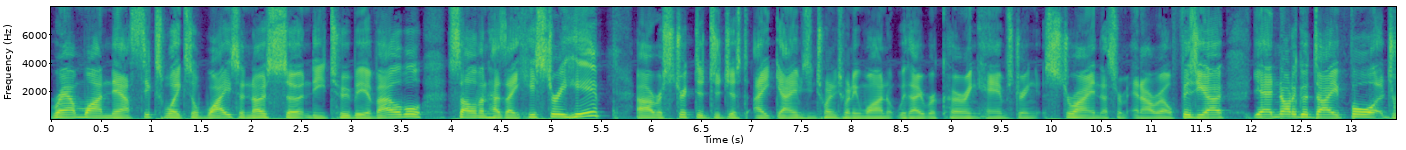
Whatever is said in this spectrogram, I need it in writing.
Round one now six weeks away, so no certainty to be available. Sullivan has a history here, uh, restricted to just eight games in 2021 with a recurring hamstring strain. That's from NRL physio. Yeah, not a good day for Dragons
